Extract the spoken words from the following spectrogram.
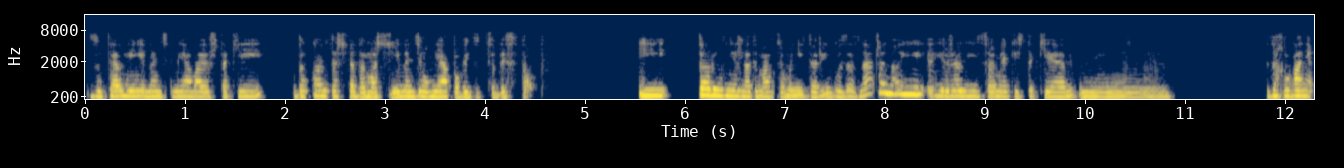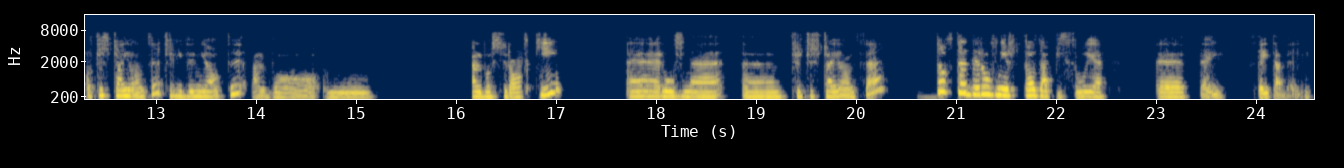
Zupełnie nie będzie miała już takiej do końca świadomości, nie będzie umiała powiedzieć sobie stop. I to również na tym automonitoringu zaznaczę. No i jeżeli są jakieś takie mm, zachowania oczyszczające, czyli wymioty albo, mm, albo środki e, różne e, przyczyszczające, to wtedy również to zapisuję e, w tej, w tej tabeli.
